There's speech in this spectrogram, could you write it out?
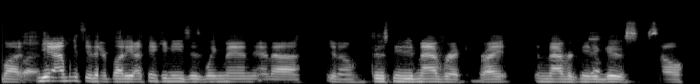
But, But- yeah, I'm with you there, buddy. I think he needs his wingman, and uh, you know, Goose needed Maverick, right? And Maverick needed Yep. Goose. So,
